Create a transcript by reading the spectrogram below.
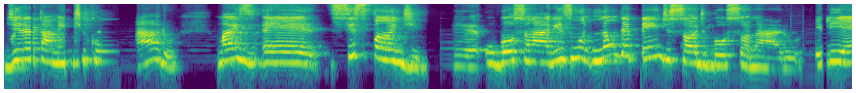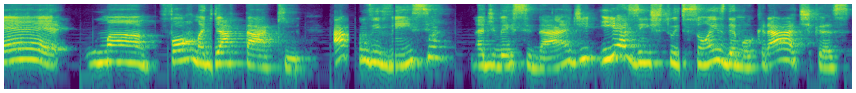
diretamente com o Bolsonaro, mas é, se expande. É, o bolsonarismo não depende só de Bolsonaro, ele é uma forma de ataque à convivência na diversidade e às instituições democráticas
